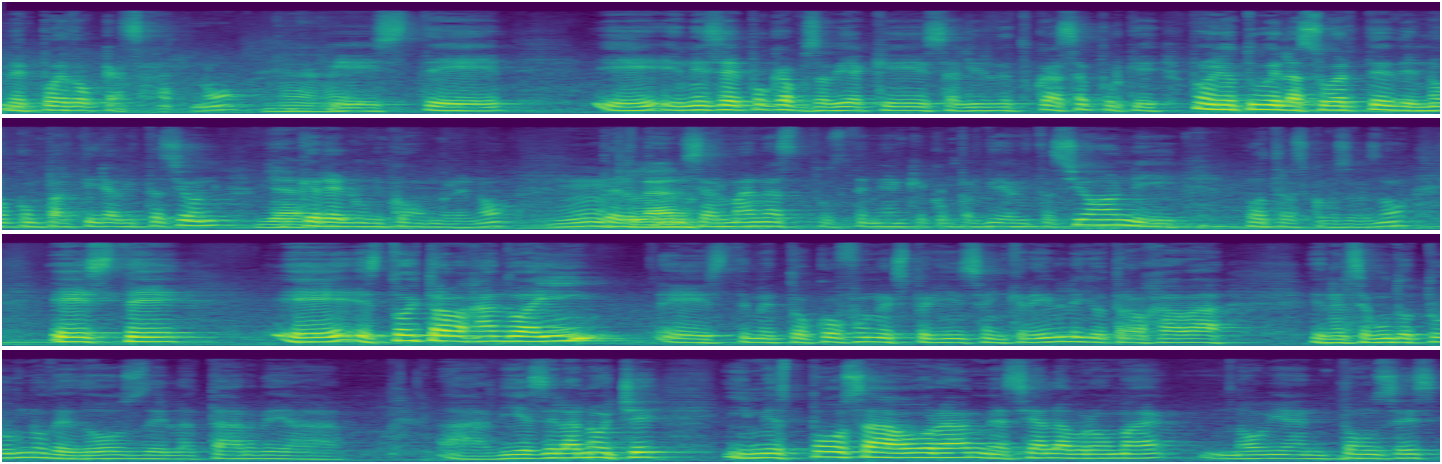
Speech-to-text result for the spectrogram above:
me puedo casar, ¿no? Este, eh, en esa época pues había que salir de tu casa porque, bueno, yo tuve la suerte de no compartir habitación, porque era el único hombre, ¿no? Mm, Pero mis hermanas pues tenían que compartir habitación y otras cosas, ¿no? Este, eh, estoy trabajando ahí, este, me tocó, fue una experiencia increíble, yo trabajaba en el segundo turno de 2 de la tarde a, a 10 de la noche y mi esposa ahora me hacía la broma, novia entonces,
